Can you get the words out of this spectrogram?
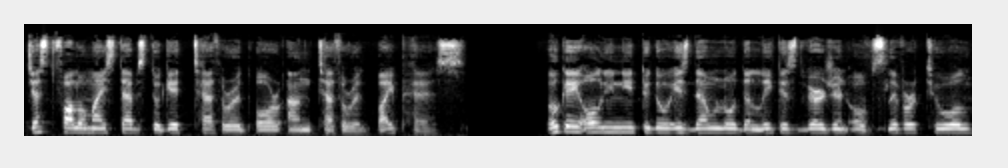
Just follow my steps to get tethered or untethered bypass. Okay, all you need to do is download the latest version of Sliver Tool.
